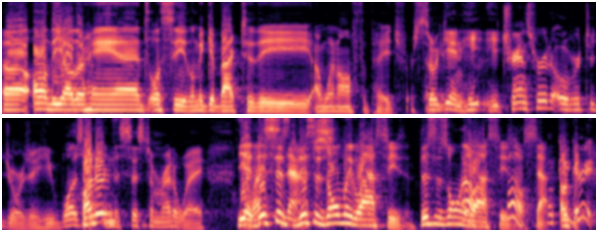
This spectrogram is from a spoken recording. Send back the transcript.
uh, on the other hand, let's see. Let me get back to the. I went off the page for a second. So again, he he transferred over to Georgia. He wasn't 100 in the system right away. yeah, Less this is this is only last season. This is only Oh, last season. oh, stat. okay, great.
